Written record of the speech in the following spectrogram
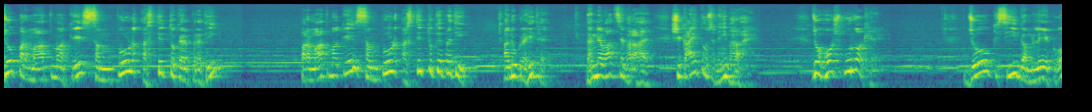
जो परमात्मा के संपूर्ण अस्तित्व के प्रति, परमात्मा के संपूर्ण अस्तित्व के प्रति अनुग्रहित है, धन्यवाद से भरा है, शिकायतों से नहीं भरा है, जो होशपूर्वक है, जो किसी गमले को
